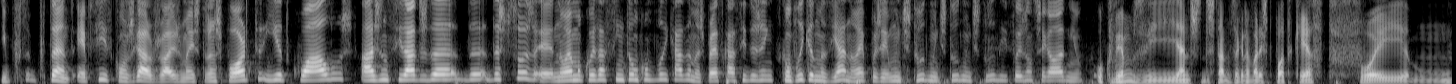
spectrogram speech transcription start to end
E, portanto, é preciso conjugar os vários meios de transporte e adequá-los às necessidades da, da, das pessoas. É, não é uma coisa assim tão complicada, mas parece que há sítios em que se complica demasiado, não é? Pois é muito estudo, muito estudo, muito estudo e depois não se chega a lado nenhum. O que vemos, e antes de estarmos a gravar este podcast, foi um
